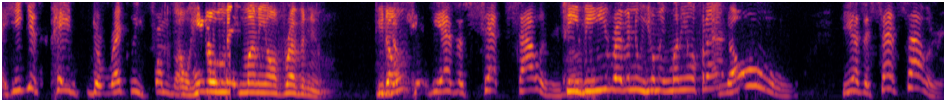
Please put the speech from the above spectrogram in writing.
he gets paid directly from the. So he don't make money off revenue. He don't he, he has a set salary. bro. TV revenue. He don't make money off of that. No, he has a set salary.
